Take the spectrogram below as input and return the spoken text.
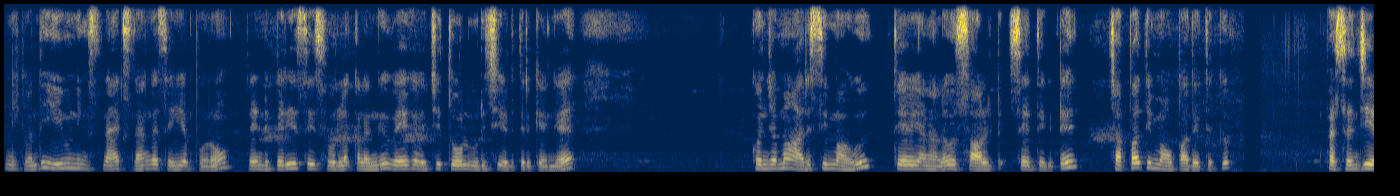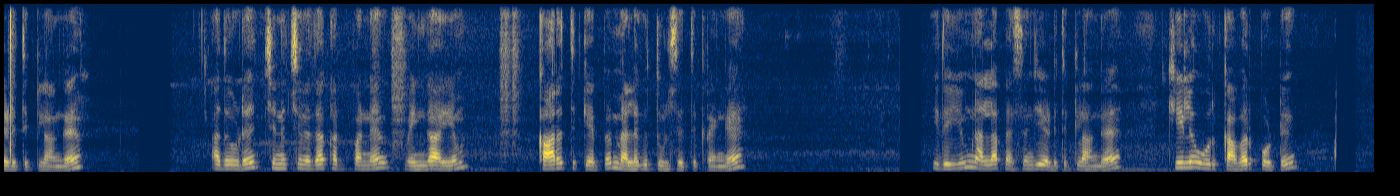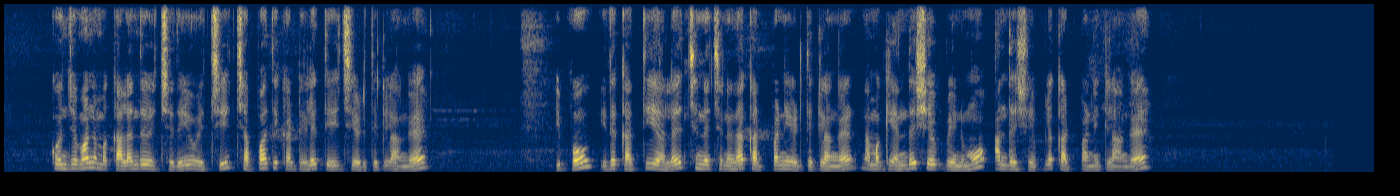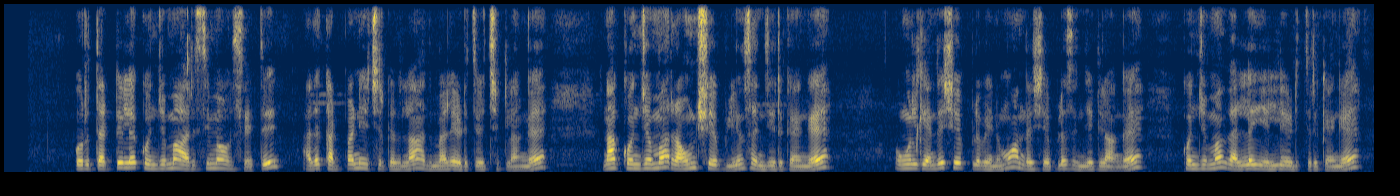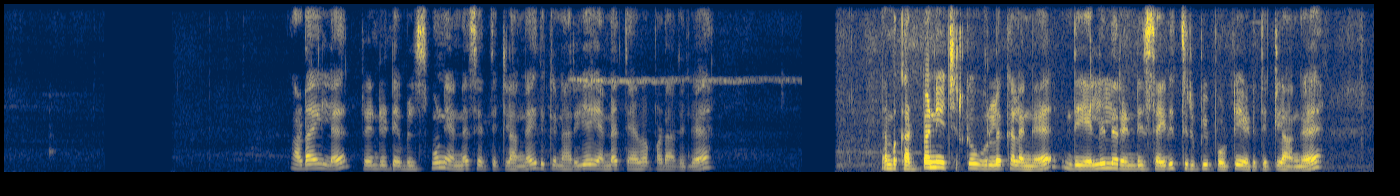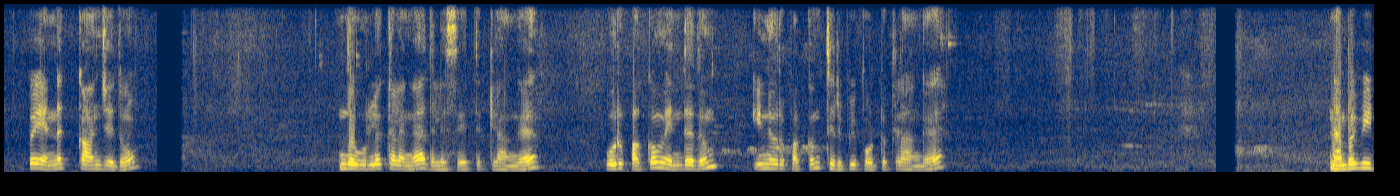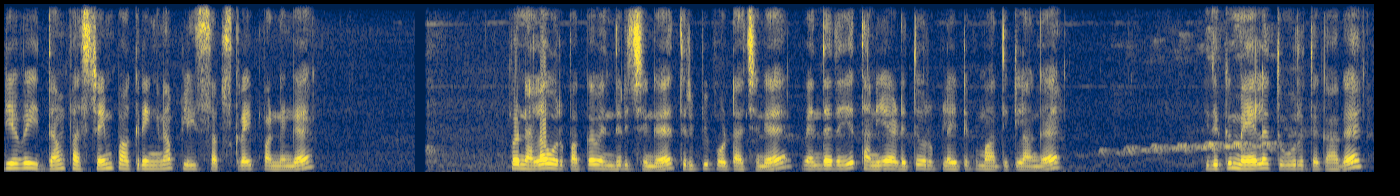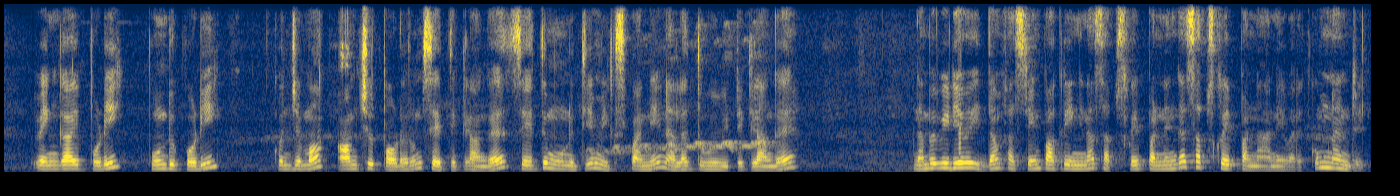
இன்றைக்கி வந்து evening snacks தாங்க செய்ய போகிறோம் ரெண்டு பெரிய சைஸ் உருளைக்கிழங்கு வேக வச்சு தோல் உரித்து எடுத்திருக்கேங்க. கொஞ்சமாக அரிசி மாவு தேவையான அளவு சால்ட் சேர்த்துக்கிட்டு சப்பாத்தி மாவு பதத்துக்கு பிசைஞ்சு எடுத்துக்கலாங்க. அதோட சின்ன சின்னதாக கட் பண்ண வெங்காயம் காரத்துக்கேற்ப மிளகுத்தூள் சேர்த்துக்கிறேங்க. இதையும் நல்லா பிசைஞ்சு எடுத்துக்கலாங்க. கீழே ஒரு கவர் போட்டு கொஞ்சமாக நம்ம கலந்து வச்சதையும் வச்சு சப்பாத்தி கட்டையில் தேய்ச்சி எடுத்துக்கலாங்க. இப்போது இதை கத்தியால் சின்ன சின்னதாக கட் பண்ணி எடுத்துக்கலாங்க. நமக்கு எந்த ஷேப் வேணுமோ அந்த ஷேப்பில் கட் பண்ணிக்கலாங்க. ஒரு தட்டில் கொஞ்சமாக அரிசி மாவு சேர்த்து அதை கட் பண்ணி வச்சுருக்கிறதுலாம் அது மேலே எடுத்து வச்சுக்கலாங்க. நான் கொஞ்சமாக ரவுண்ட் ஷேப்லேயும் செஞ்சுருக்கேங்க. உங்களுக்கு எந்த ஷேப்பில் வேணுமோ அந்த ஷேப்பில் செஞ்சுக்கலாங்க. கொஞ்சமாக வெள்ளை எள்ளு எடுத்திருக்கேங்க. கடாயில் ரெண்டு டேபிள் ஸ்பூன் எண்ணெய் சேர்த்துக்கலாங்க. இதுக்கு நிறைய எண்ணெய் தேவைப்படாதுங்க. நம்ம கட் பண்ணி வச்சுருக்க உருளைக்கிழங்க இந்த எள்ளில் ரெண்டு சைடு திருப்பி போட்டு எடுத்துக்கலாங்க. இப்போ எண்ணெய் காஞ்சதும் இந்த உருளைக்கிழங்க அதில் சேர்த்துக்கலாங்க. ஒரு பக்கம் வெந்ததும் இன்னொரு பக்கம் திருப்பி போட்டுக்கலாங்க. நம்ம வீடியோவை இதுதான் ஃபஸ்ட் டைம் பார்க்குறீங்கன்னா ப்ளீஸ் சப்ஸ்கிரைப் பண்ணுங்கள் இப்போ நல்லா ஒரு பக்கம் வெந்துடுச்சுங்க. திருப்பி போட்டாச்சுங்க. வெந்ததையே தனியாக எடுத்து ஒரு பிளேட்டுக்கு மாற்றிக்கலாங்க இதுக்கு மேலே தூரத்துக்காக வெங்காய பொடி பூண்டு பொடி கொஞ்சமாக ஆம்ச்சூர் பவுடரும் சேர்த்துக்கலாங்க. சேர்த்து மூணுத்தையும் மிக்ஸ் பண்ணி நல்லா தூவி விட்டுக்கலாங்க. நம்ம வீடியோவை இதுதான் ஃபஸ்ட் டைம் பார்க்குறீங்கன்னா சப்ஸ்கிரைப் பண்ணுங்கள் சப்ஸ்கிரைப் பண்ண அனைவருக்கும் நன்றி.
